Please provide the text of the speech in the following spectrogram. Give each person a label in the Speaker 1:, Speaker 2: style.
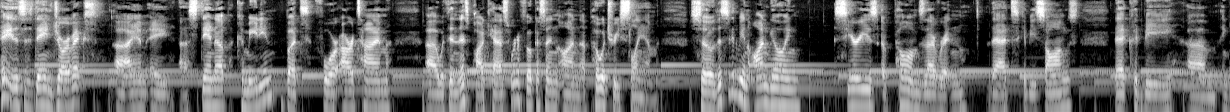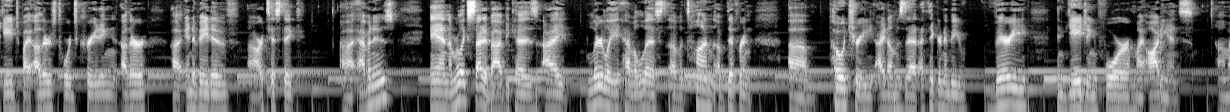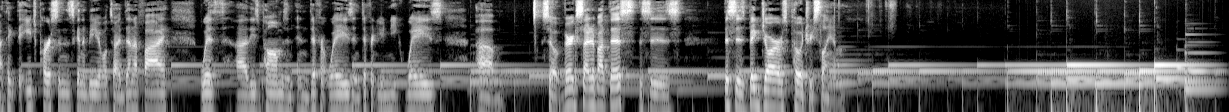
Speaker 1: Hey, this is Dane Jarvix. Uh, I am a, a stand up comedian, but for our time uh, within this podcast, we're going to focus in on a poetry slam. So, this is going to be an ongoing series of poems that I've written that could be songs that could be um, engaged by others towards creating other uh, innovative, uh, artistic uh, avenues. And I'm really excited about it because I literally have a list of a ton of different um, poetry items that I think are going to be very engaging for my audience. Um, I think that each person is going to be able to identify with uh, these poems in, in, different ways, in different unique ways. Um, so very excited about this. This is this is Big Jarv's Poetry Slam.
